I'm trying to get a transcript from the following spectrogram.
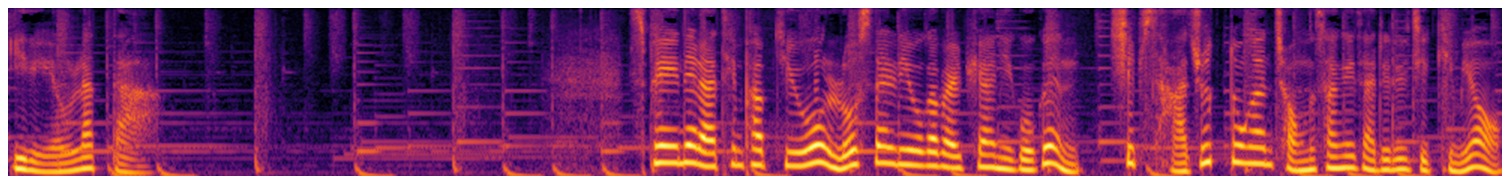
1위에 올랐다. 스페인의 라틴 팝 듀오 로스 델 리오가 발표한 이 곡은 14주 동안 정상의 자리를 지키며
